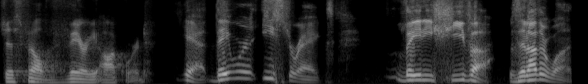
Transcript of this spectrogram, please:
just felt very awkward. Yeah, they were Easter eggs. Lady Shiva was another one.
